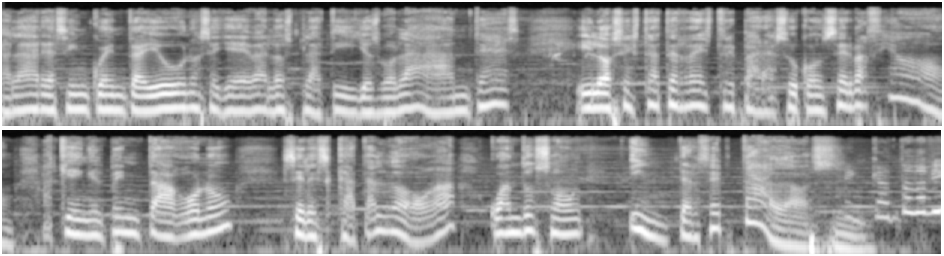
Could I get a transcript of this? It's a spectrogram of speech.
Al área 51 se llevan los platillos volantes y los extraterrestres para su conservación. Aquí en el Pentágono se les cataloga cuando son interceptados. Me encanta David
